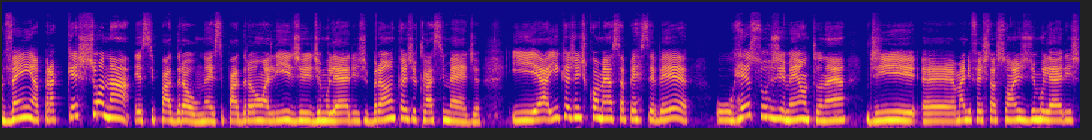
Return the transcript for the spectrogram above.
venha para questionar esse padrão, né? Esse padrão ali de, de mulheres brancas de classe média. E é aí que a gente começa a perceber o ressurgimento né, de é, manifestações de mulheres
